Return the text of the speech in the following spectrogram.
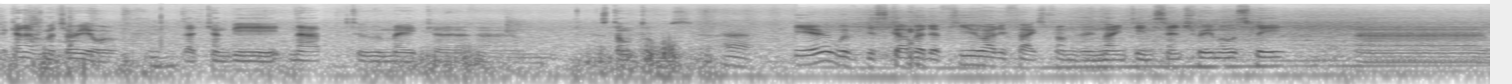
a kind of material mm -hmm. that can be knapped to make uh, um, stone tools. Huh. Here we've discovered a few artifacts from the 19th century mostly. Uh,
